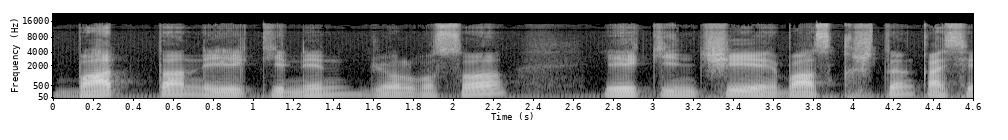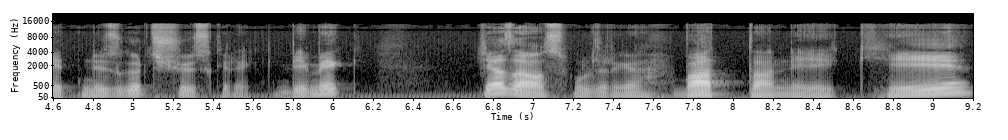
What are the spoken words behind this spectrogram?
Баттан экинин же болбосо экинчи баскычтын касиетин өзгөртүшүбүз керек. Демек жазабыз бул жерге. Баттан эки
